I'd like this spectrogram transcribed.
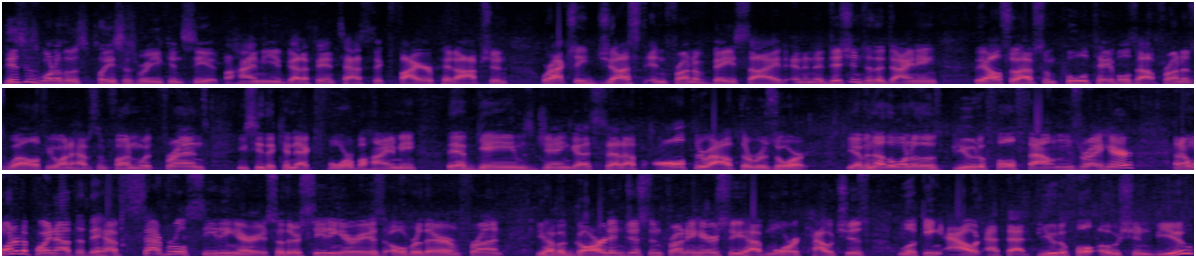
This is one of those places where you can see it. Behind me, you've got a fantastic fire pit option. We're actually just in front of Bayside, and in addition to the dining, they also have some pool tables out front as well if you want to have some fun with friends. You see the Connect 4 behind me. They have games, Jenga set up all throughout the resort. You have another one of those beautiful fountains right here. And I wanted to point out that they have several seating areas. So there's seating areas over there in front. You have a garden just in front of here, so you have more couches looking out at that beautiful ocean view.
